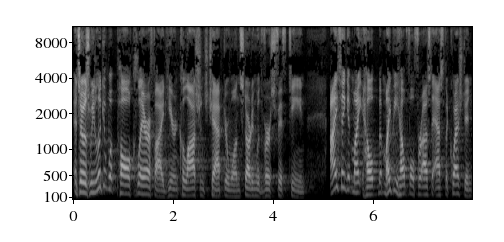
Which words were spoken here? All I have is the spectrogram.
And so as we look at what Paul clarified here in Colossians chapter 1, starting with verse 15, I think it might help, it might be helpful for us to ask the question,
